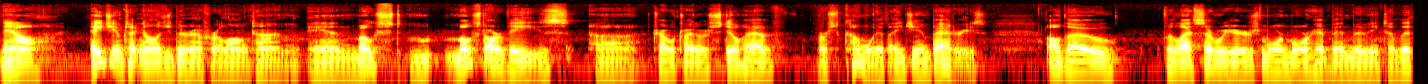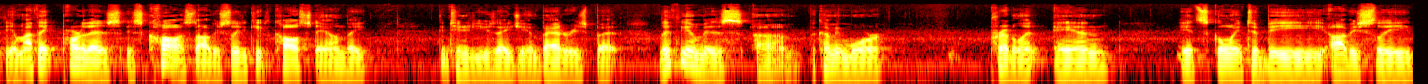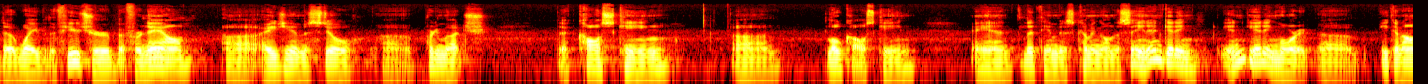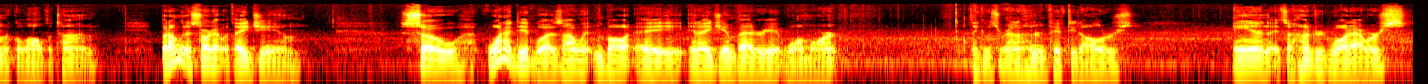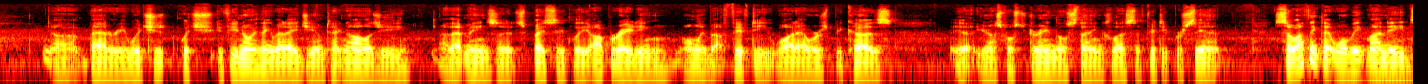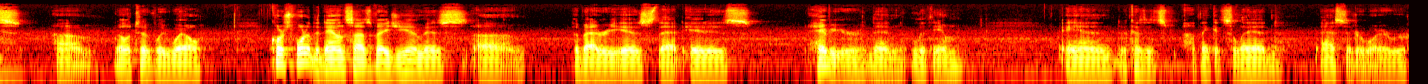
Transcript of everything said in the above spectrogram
Now, AGM technology has been around for a long time, and most most RVs, uh, travel trailers, still have or come with AGM batteries. Although for the last several years, more and more have been moving to lithium. I think part of that is, is cost, obviously, to keep the costs down. They continue to use AGM batteries, but lithium is um, becoming more prevalent and it's going to be obviously the wave of the future. But for now, uh, AGM is still uh, pretty much the cost king, uh, low cost king, and lithium is coming on the scene and getting and getting more uh, economical all the time. But I'm going to start out with AGM. So what I did was I went and bought a an AGM battery at Walmart. I think it was around 150 dollars, and it's 100 watt hours uh, battery, which which if you know anything about AGM technology, uh, that means that it's basically operating only about 50 watt hours because uh, you're not supposed to drain those things less than 50 percent. So I think that will meet my needs um, relatively well. Of course, one of the downsides of AGM is uh, the battery is that it is heavier than lithium, and because it's I think it's lead acid or whatever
